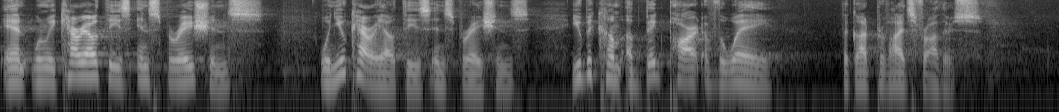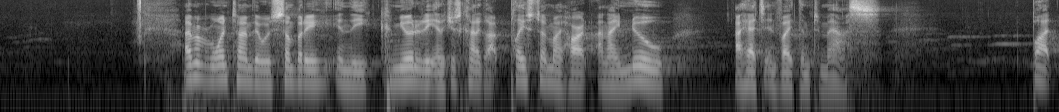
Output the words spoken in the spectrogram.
And when we carry out these inspirations, when you carry out these inspirations, you become a big part of the way that God provides for others. I remember one time there was somebody in the community, and it just kind of got placed on my heart, and I knew I had to invite them to Mass. But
